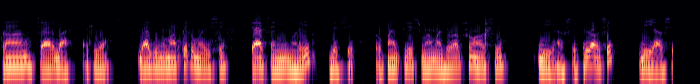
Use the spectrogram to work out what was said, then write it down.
ત્રણ, ચાર, બાર. એટલે બાજુનું માપ કેટલું મળી જશે? ચાર સેમી મળી જશે. તો પાંત્રીસમાં જવાબ શું આવશે? બી આવશે. કેટલો આવશે? બી આવશે.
